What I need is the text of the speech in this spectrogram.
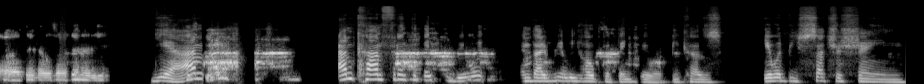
uh, they know his identity. Yeah, I'm, I'm I'm confident that they can do it, and I really hope that they do it because it would be such a shame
